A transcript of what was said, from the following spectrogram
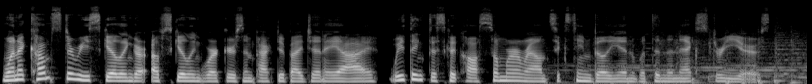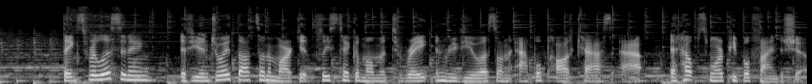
When it comes to reskilling or upskilling workers impacted by Gen AI, we think this could cost somewhere around 16 billion within the next 3 years. Thanks for listening. If you enjoyed Thoughts on the Market, please take a moment to rate and review us on the Apple Podcast app. It helps more people find the show.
